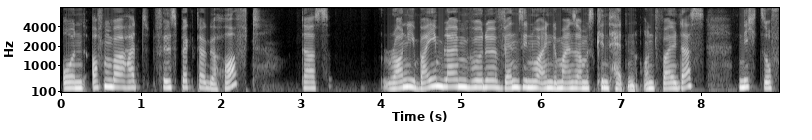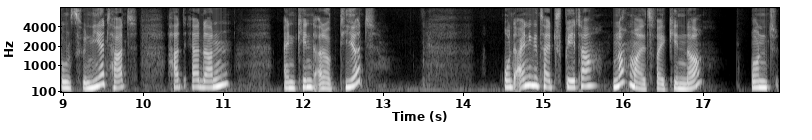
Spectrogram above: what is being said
Und offenbar hat Phil Spector gehofft, dass Ronnie bei ihm bleiben würde, wenn sie nur ein gemeinsames Kind hätten. Und weil das nicht so funktioniert hat, hat er dann ein Kind adoptiert und einige Zeit später nochmal zwei Kinder. Und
